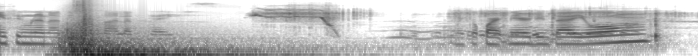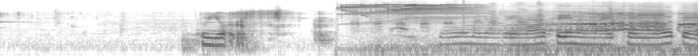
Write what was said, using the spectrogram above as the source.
Linisin muna natin yung kalat guys. May kapartner din tayong tuyo. Yung malunggay natin na may kayote.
